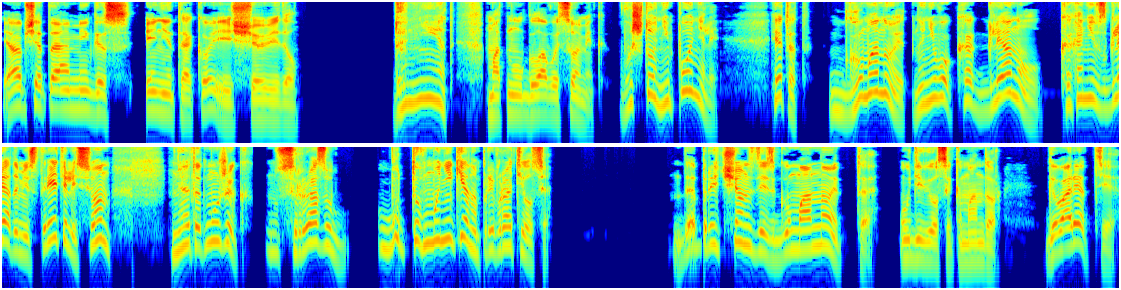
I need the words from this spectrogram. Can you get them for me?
Я вообще-то, амигос, и не такое еще видел». «Да нет», — мотнул головой Сомик. «Вы что, не поняли? Этот гуманоид на него как глянул, как они взглядами встретились, он, этот мужик, сразу будто в манекена превратился». «Да при чем здесь гуманоид-то?» — удивился командор. «Говорят тебе,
